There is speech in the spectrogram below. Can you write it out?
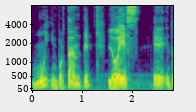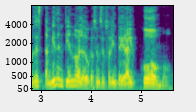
muy importante, lo es. Eh, entonces también entiendo a la educación sexual integral como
